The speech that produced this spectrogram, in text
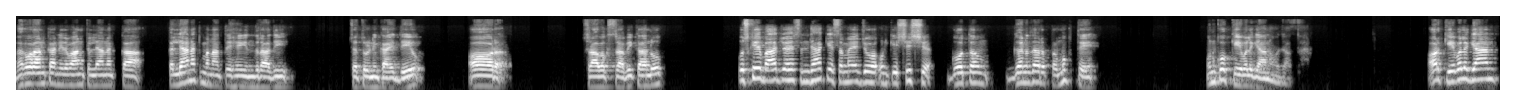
भगवान का निर्वाण कल्याणक का कल्याणक मनाते हैं इंद्र आदि चतुर्निकाय देव और श्रावक श्राविका लोग। उसके बाद जो है संध्या के समय जो उनके शिष्य गौतम गणधर प्रमुख थे, उनको केवल ज्ञान हो जाता है। और केवल ज्ञान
